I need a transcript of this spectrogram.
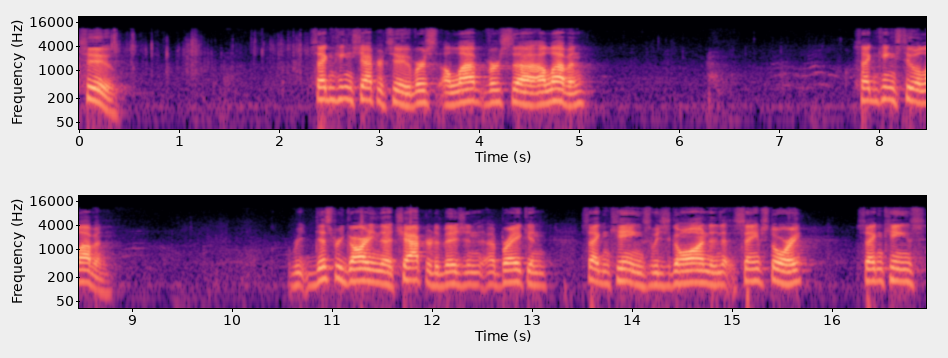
2. 2 Kings chapter 2, verse 11. Verse, uh, 11. 2 Kings 2.11. Re- disregarding the chapter division uh, break in 2 Kings, we just go on to the same story. 2 Kings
